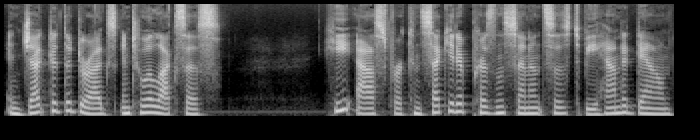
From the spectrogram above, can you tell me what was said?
injected the drugs into Alexis. He asked for consecutive prison sentences to be handed down.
